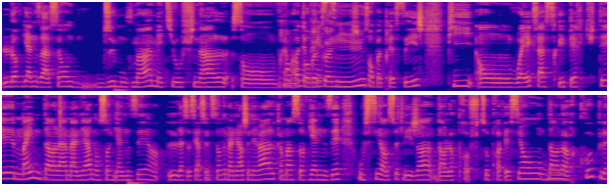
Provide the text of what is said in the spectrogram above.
l'organisation du mouvement, mais qui au final sont vraiment pas reconnus, sont pas de prestige. Puis on voyait que ça se répercutait même dans la manière dont s'organisait l'association étudiante de manière générale, comment s'organisaient aussi ensuite les gens dans leur prof, future profession, dans Mm. leur couple.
